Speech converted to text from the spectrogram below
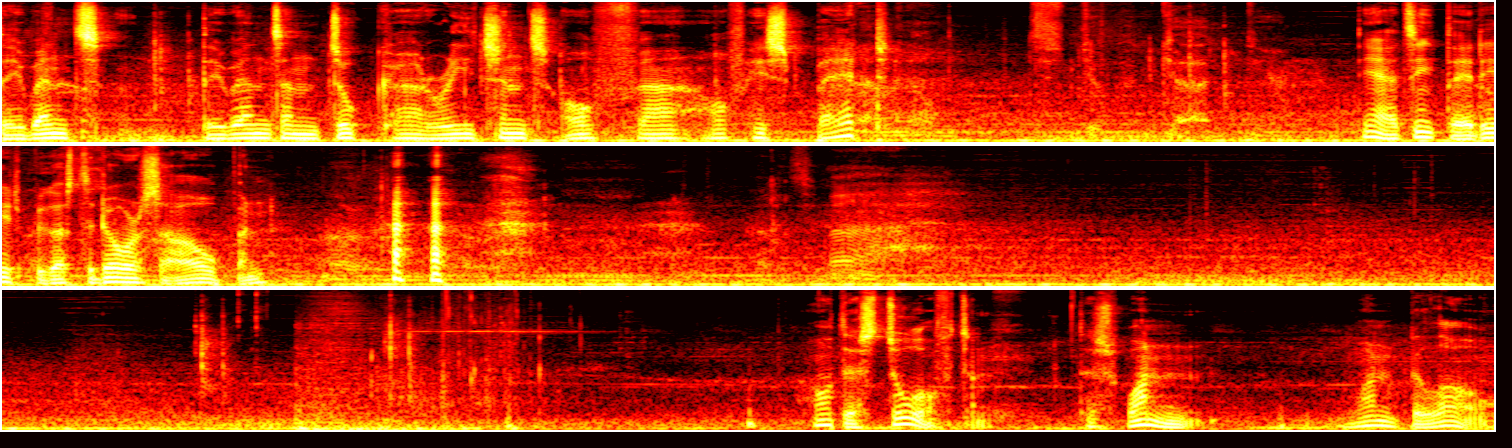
They went they went and took uh, Regent off uh, off his bed? Yeah, I think they did because the doors are open. oh, there's two of them. There's one one below.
